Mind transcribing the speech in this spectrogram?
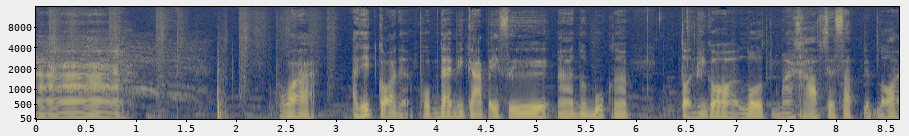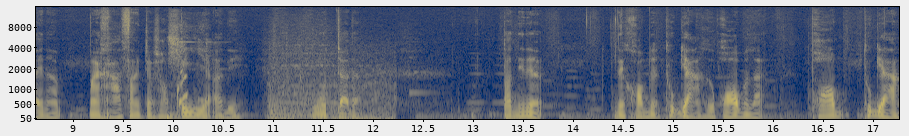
อ่าเพราะว่าอาทิตย์ก่อนเนี่ยผมได้มีการไปซื้ออโน้ตบุ๊กนะครับ ตอนนี้ก็โหลด Minecraft เสร็จสับเรียบร้อยนะครับ Minecraft สั่งจาก Shopee อะดิโหดจัดอะตอนนี้เนี่ยในคอมเนี่ยทุกอย่างคือพร้อมหมดละพร้อมทุกอย่าง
